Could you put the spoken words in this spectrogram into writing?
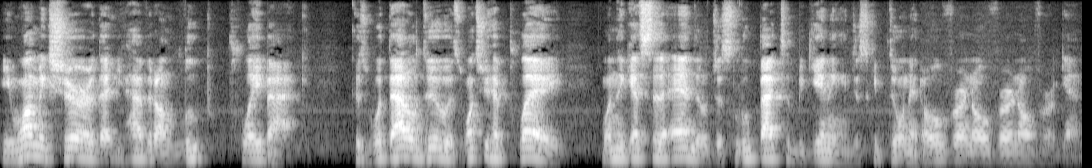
you want to make sure that you have it on loop playback, because what that'll do is once you hit play, when it gets to the end, it'll just loop back to the beginning and just keep doing it over and over and over again.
